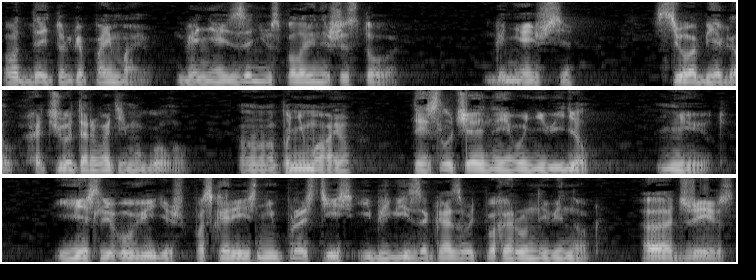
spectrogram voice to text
Отдай только поймаю. Гоняюсь за ним с половины шестого». «Гоняешься?» Все обегал. Хочу оторвать ему голову. А, понимаю. Ты случайно его не видел? Нет. Если увидишь, поскорей с ним простись и беги заказывать похоронный венок. А, Дживс!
